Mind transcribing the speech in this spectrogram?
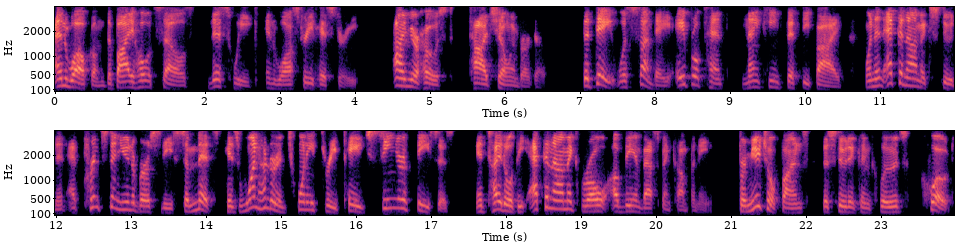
and welcome to Buy Hold Sells This Week in Wall Street History. I'm your host, Todd Schoenberger. The date was Sunday, April 10th, 1955, when an economics student at Princeton University submits his 123 page senior thesis entitled The Economic Role of the Investment Company. For mutual funds, the student concludes, quote,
